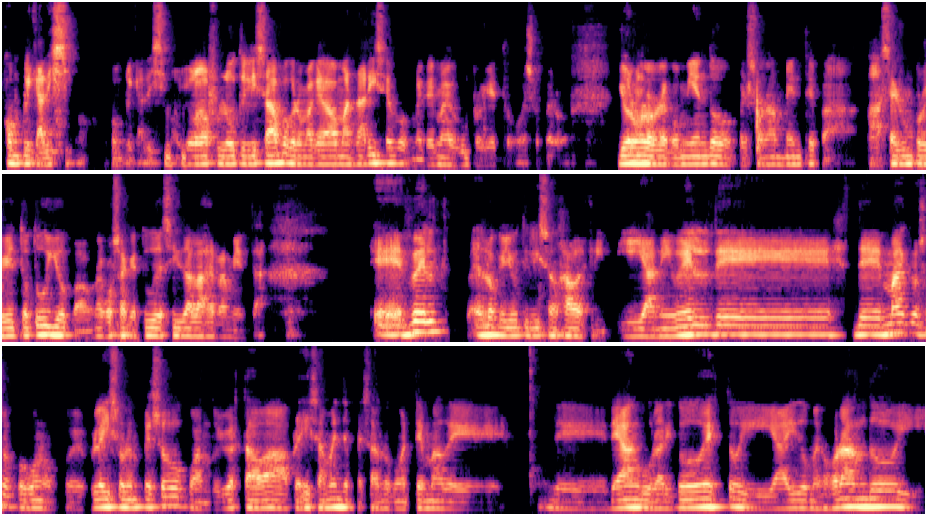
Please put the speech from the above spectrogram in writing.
complicadísimo complicadísimo. Yo lo, he utilizado porque no me ha quedado más narices por meterme en algún proyecto o eso, pero yo no lo recomiendo personalmente para hacer un proyecto tuyo, para una cosa que tú decidas las herramientas. Eh, Svelte es lo que yo utilizo en JavaScript. Y a nivel de, de, Microsoft, pues bueno, pues Blazor empezó cuando yo estaba precisamente empezando con el tema de, de, de Angular y todo esto, y ha ido mejorando y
